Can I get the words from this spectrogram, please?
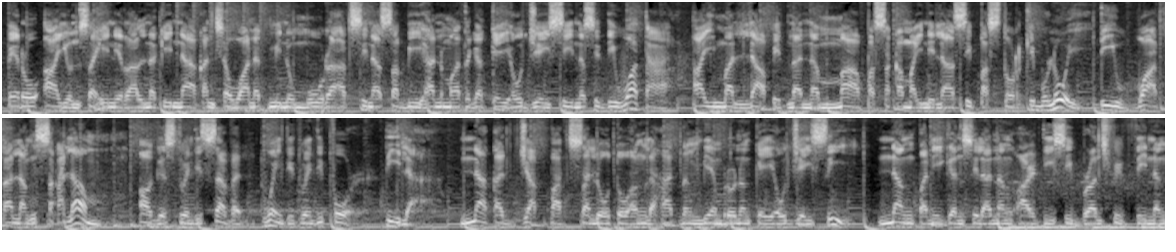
Pero ayon sa general na kinakantsawan at minumura at sinasabihan ng mga taga KOJC na si Diwata ay malapit na na mapa sa kamay nila si Pastor Kibuloy. Diwata lang sa kalam. August 27, 2024. Tila naka-jackpot sa loto ang lahat ng miyembro ng KOJC nang panigan sila ng RTC Branch 15 ng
